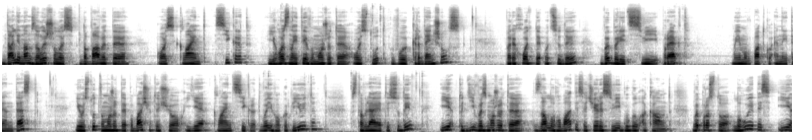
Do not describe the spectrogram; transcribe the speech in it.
Далі нам залишилось додати ось Client Secret. Його знайти ви можете ось тут, в Credentials. Переходьте от сюди, виберіть свій проект, в моєму випадку NA10 Test. І ось тут ви можете побачити, що є Client Secret. Ви його копіюєте, вставляєте сюди, і тоді ви зможете залогуватися через свій Google аккаунт. Ви просто логуєтесь і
